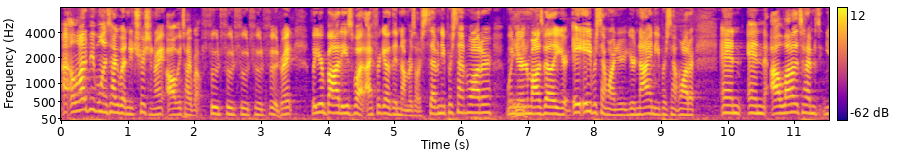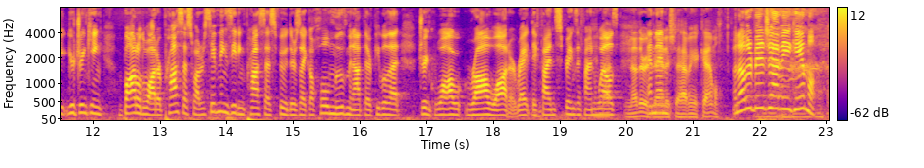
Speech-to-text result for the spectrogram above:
A, a lot of people only talk about nutrition, right? All we talk about food, food, food, food, food, right? But your body's what? I forget what the numbers are. Seventy percent water. When you're in a mom's belly, you're eighty percent water. You're ninety percent water. And and a lot of the times you- you're drinking bottled water, processed water. Same thing as eating processed food. There's like a whole movement out there of people that drink raw raw water, right? They find springs, they find wells. Another and then- advantage to having a camel. Another advantage of having a camel.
